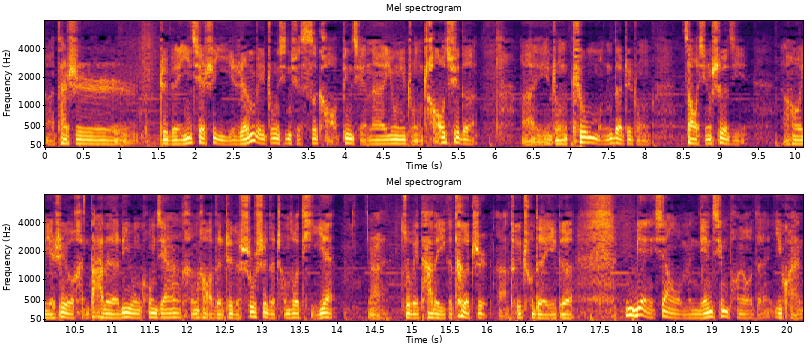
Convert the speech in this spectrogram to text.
啊，它是这个一切是以人为中心去思考，并且呢用一种潮趣的呃一种 Q 萌的这种造型设计，然后也是有很大的利用空间，很好的这个舒适的乘坐体验。啊，作为它的一个特质啊，推出的一个面向我们年轻朋友的一款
